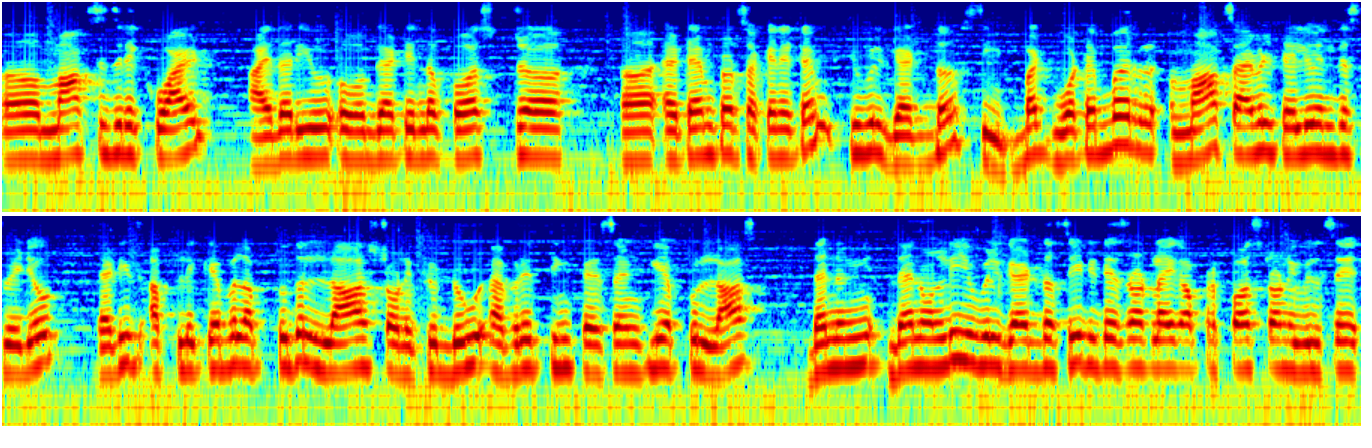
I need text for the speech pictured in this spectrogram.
uh, marks is required. Either you uh, get in the first uh, uh, attempt or second attempt you will get the seat. But whatever marks i will tell you in this video that is applicable up to the last round. If you do everything patiently up to last then then only you will get the seat. It is not like after first round you will say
